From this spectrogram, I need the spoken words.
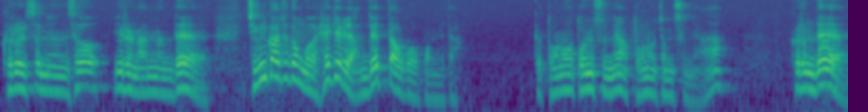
글을 쓰면서 일어났는데 지금까지도 뭐 해결이 안 됐다고 봅니다. 그 도노 돈수냐, 도노 점수냐. 그런데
